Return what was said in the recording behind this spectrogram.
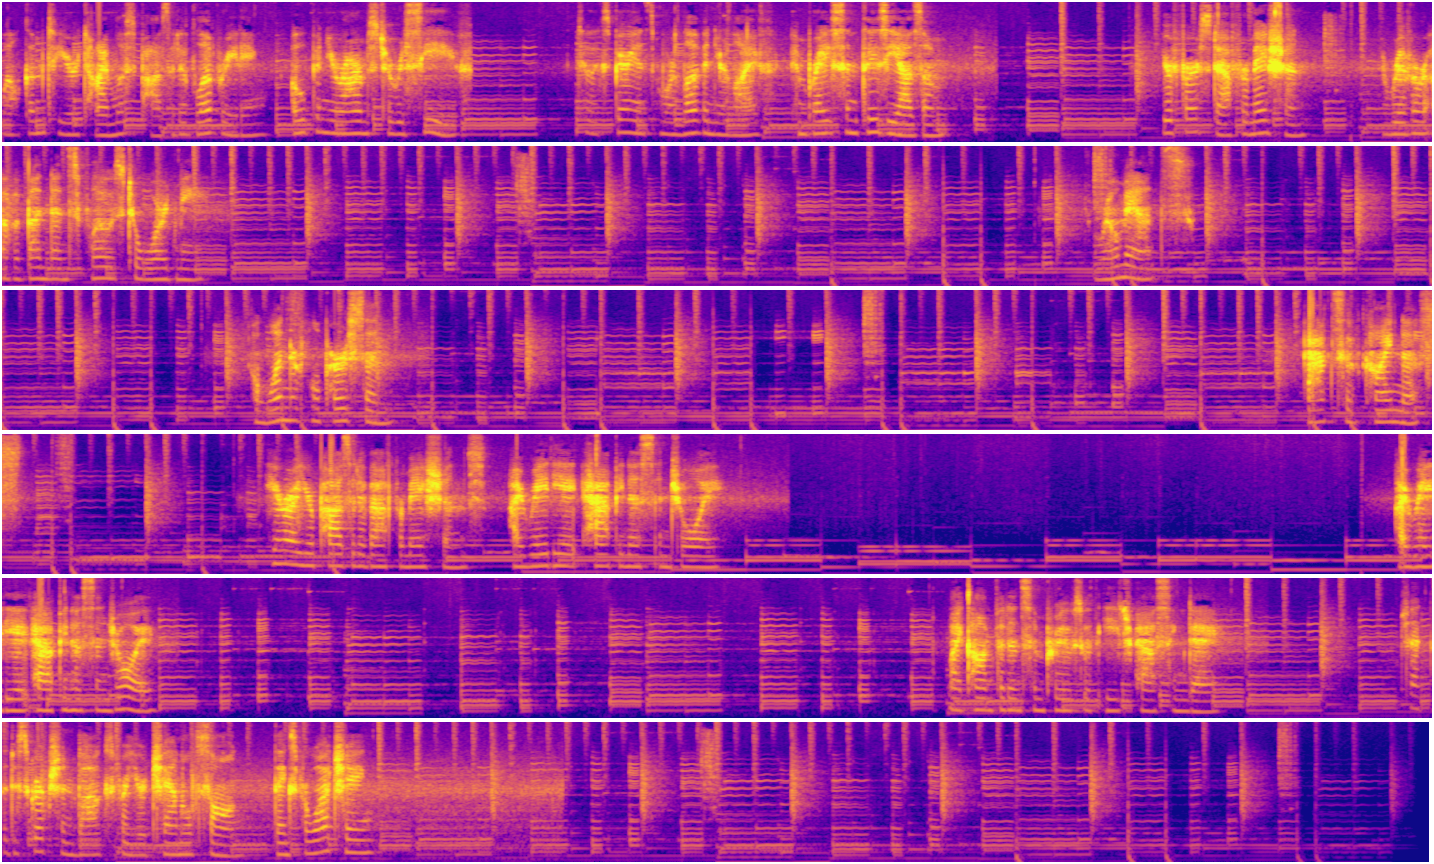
Welcome to your timeless positive love reading. Open your arms to receive. To experience more love in your life, embrace enthusiasm. Your first affirmation The river of abundance flows toward me. Romance. A wonderful person. Acts of kindness. Here are your positive affirmations. I radiate happiness and joy. I radiate happiness and joy. My confidence improves with each passing day. Check the description box for your channeled song. Thanks for watching.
